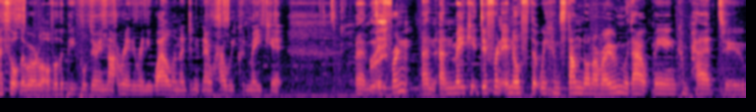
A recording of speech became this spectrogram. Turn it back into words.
I thought there were a lot of other people doing that really, really well, and I didn't know how we could make it um, Right. different and and make it different enough that we can stand on our own without being compared to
